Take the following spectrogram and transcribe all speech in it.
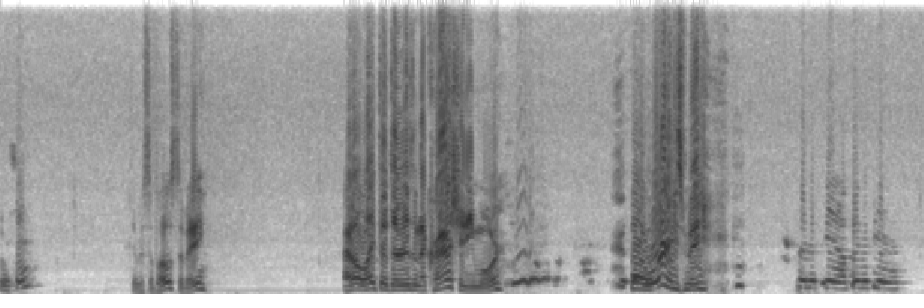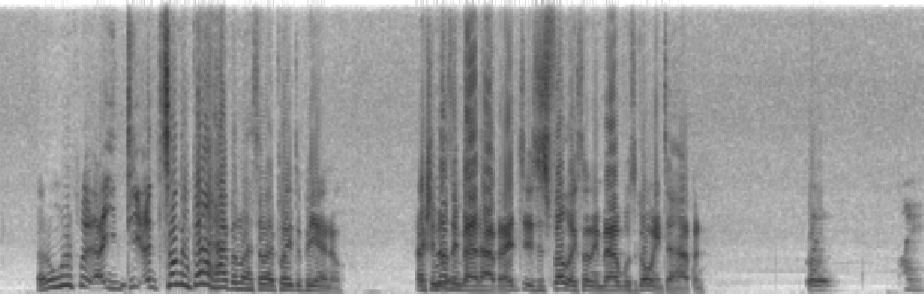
Is it? It was supposed to be. I don't like that there isn't a crash anymore. That worries me. Play the piano. Play the piano. I don't want to play. I, uh, something bad happened last time I played the piano. Actually, nothing bad happened. I, it just felt like something bad was going to happen. Play. Play.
